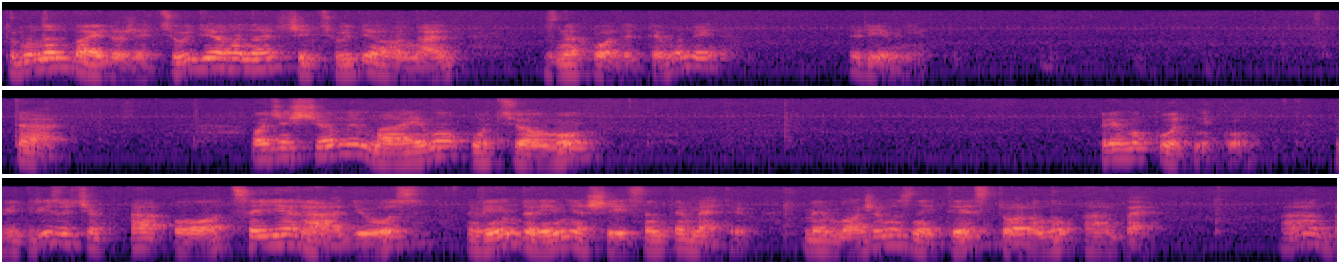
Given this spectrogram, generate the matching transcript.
тому нам байдуже цю діагональ чи цю діагональ знаходити. Вони рівні. Так. Отже, що ми маємо у цьому прямокутнику? Відрізочок АО це є радіус, він дорівнює 6 см. Ми можемо знайти сторону АБ. АБ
